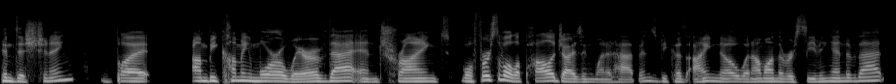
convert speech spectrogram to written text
conditioning, but I'm becoming more aware of that and trying to, well, first of all, apologizing when it happens because I know when I'm on the receiving end of that,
